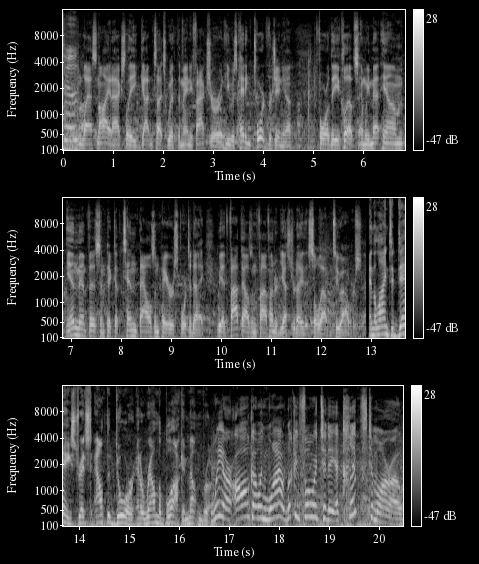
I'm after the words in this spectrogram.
two. Last night, I actually got in touch with the manufacturer, and he was heading toward Virginia for the eclipse, and we met him in Memphis and picked up 10,000 pairs for today. We had 5,500 yesterday that sold out in two hours. And the line today stretched out the door and around the block in Mountain Brook. We are all going wild, looking forward to the eclipse tomorrow.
